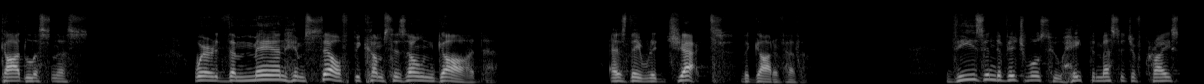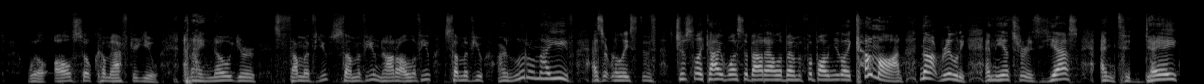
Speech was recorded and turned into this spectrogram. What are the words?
godlessness, where the man himself becomes his own God as they reject the God of heaven. These individuals who hate the message of Christ will also come after you. And I know you're, some of you, some of you, not all of you, some of you are a little naive as it relates to this, just like I was about Alabama football. And you're like, come on, not really. And the answer is yes. And today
